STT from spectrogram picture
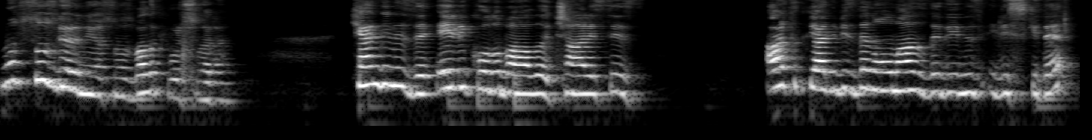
mutsuz görünüyorsunuz balık burçları. Kendinizi eli kolu bağlı, çaresiz, artık yani bizden olmaz dediğiniz ilişkide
